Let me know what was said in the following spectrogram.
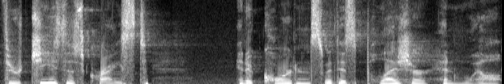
through Jesus Christ in accordance with his pleasure and will.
